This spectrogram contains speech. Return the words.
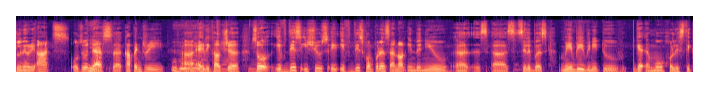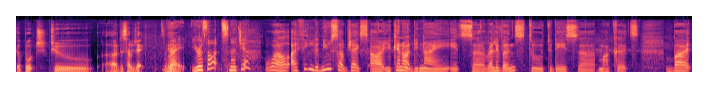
culinary arts, also yeah. does uh, carpentry, mm-hmm. uh, agriculture. Yeah, yeah. So if these issues, if these components are not in the new uh, uh, syllabus, maybe we need to get a more holistic approach to uh, the subject. Right. Your thoughts, Najiah? Well, I think the new subjects are you cannot deny its relevance to today's markets, but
